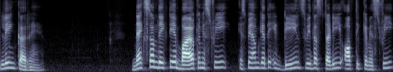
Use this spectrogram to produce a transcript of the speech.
लिंक कर रहे हैं। नेक्स्ट हम देखते हैं बायोकेमिस्ट्री इसमें हम कहते हैं it deals with the study of the chemistry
